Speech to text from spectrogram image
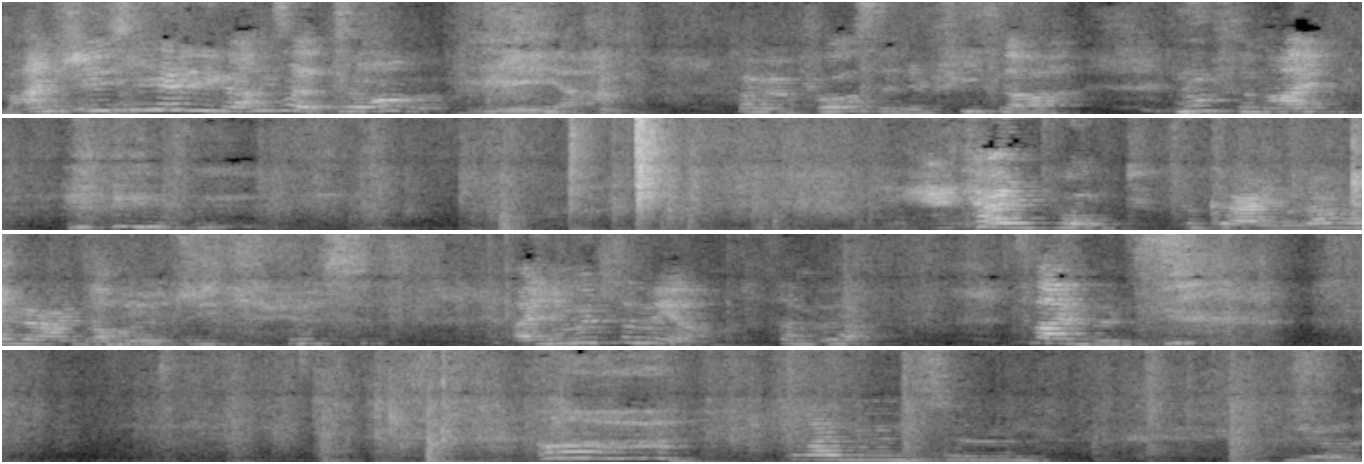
Mann, schießen hier die ganze Zeit Tore. Ja. Weil wir Pros sind im Schießen, aber nur zum Halten. Kein Punkt für keinen, oder? Er nicht. nicht. Eine Münze mehr. Jetzt haben wir zwei Münzen. Ah, drei Münzen. Hier.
